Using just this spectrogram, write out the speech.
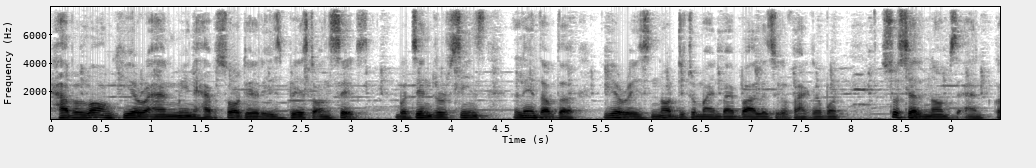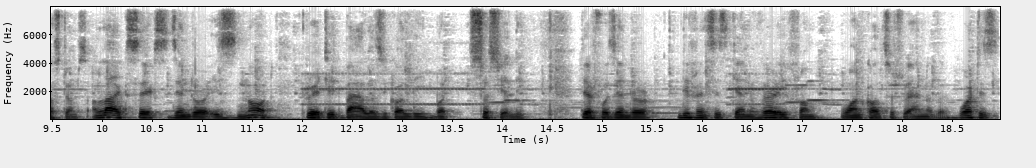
have long hair and men have short hair is based on sex, but gender since length of the hair is not determined by biological factor but social norms and customs. Unlike sex, gender is not created biologically but socially. Therefore, gender differences can vary from one culture to another. What is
